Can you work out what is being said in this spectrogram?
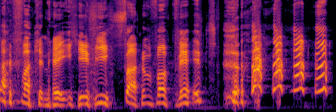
I fucking hate you, you son of a bitch.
